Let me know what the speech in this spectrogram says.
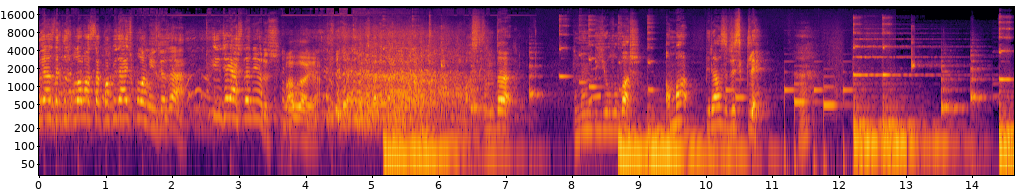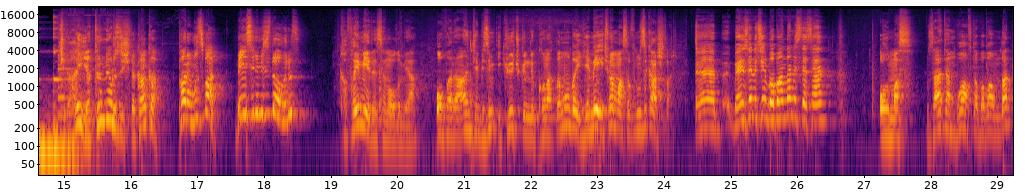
Bu yazda kız bulamazsak bak bir daha hiç bulamayacağız ha. İyice yaşlanıyoruz. Vallahi ya. Aslında bunun bir yolu var. Ama biraz riskli. Kirayı yatırmıyoruz işte kanka. Paramız var. Benzinimizi de alırız. Kafayı mı yedin sen oğlum ya? O para anca bizim 2-3 günlük konaklama ve yeme içme masrafımızı karşılar. Ee, benzin için babandan istesen. Olmaz. Zaten bu hafta babamdan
